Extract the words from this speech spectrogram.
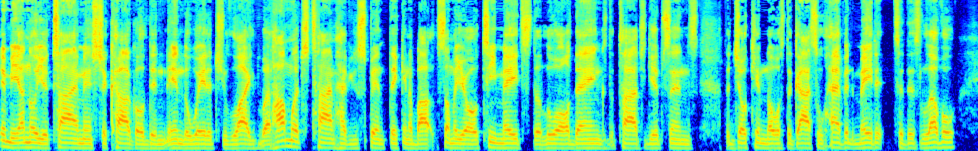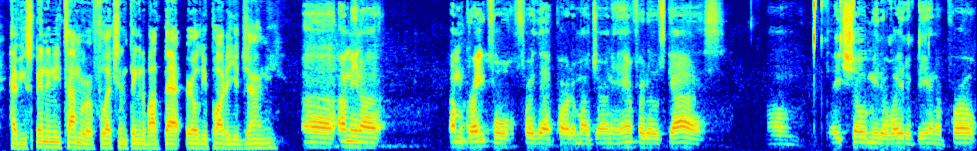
Jimmy, I know your time in Chicago didn't end the way that you liked, but how much time have you spent thinking about some of your old teammates, the Luol Dengs, the Taj Gibsons, the Joakim Noahs, the guys who haven't made it to this level? Have you spent any time of reflection thinking about that early part of your journey? Uh, I mean, uh, I'm grateful for that part of my journey and for those guys. Um, they showed me the way to being a pro.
